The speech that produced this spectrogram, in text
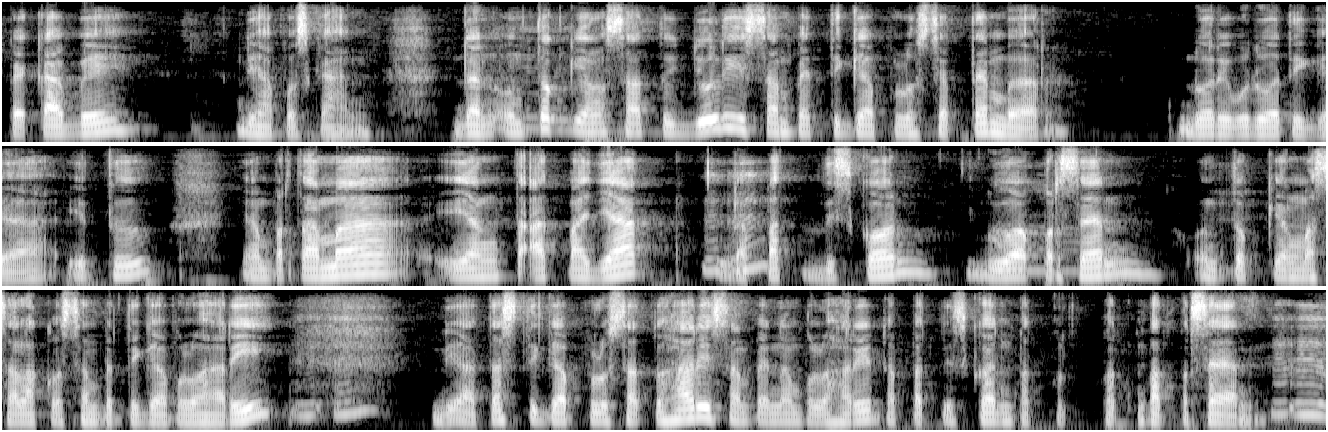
PKB dihapuskan. Dan hmm. untuk yang 1 Juli sampai 30 September 2023 itu yang pertama yang taat pajak mm -hmm. dapat diskon 2% oh. untuk yang masa laku sampai 30 hari. Mm -hmm. Di atas 31 hari sampai 60 hari dapat diskon 4%. 4%. Mm -hmm.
